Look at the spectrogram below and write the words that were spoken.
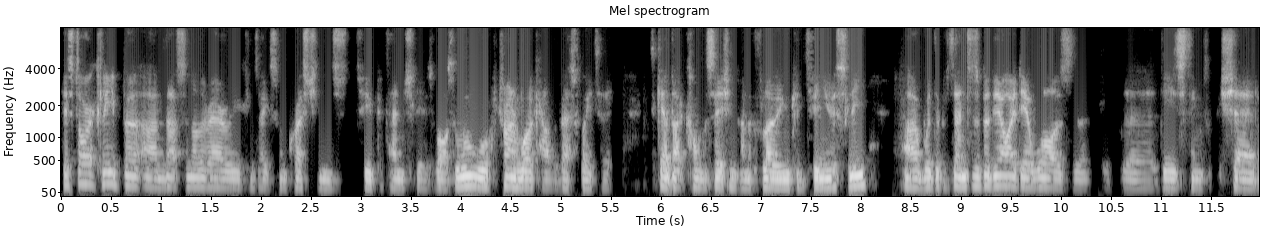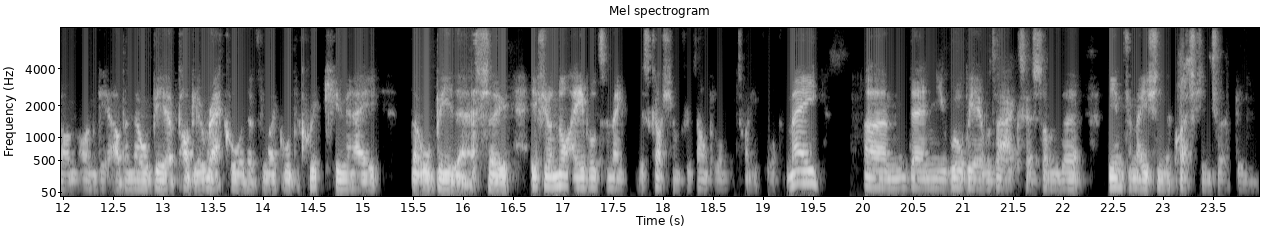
historically, but um, that's another area you can take some questions to potentially as well. So we'll, we'll try and work out the best way to, to get that conversation kind of flowing continuously uh, with the presenters. But the idea was that the, these things will be shared on, on GitHub and there will be a public record of like all the quick Q&A that will be there. So if you're not able to make the discussion, for example, on the 24th of May, um, then you will be able to access some of the, the information, the questions that have been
